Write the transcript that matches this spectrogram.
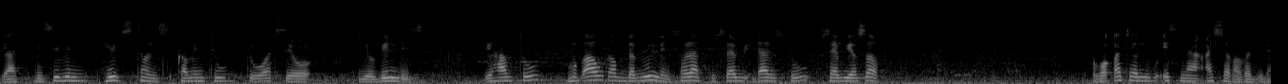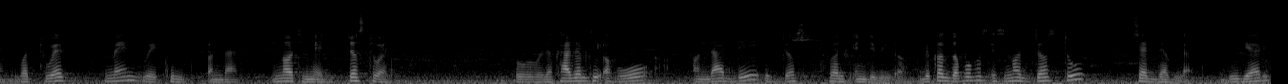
You are receiving huge stones coming to towards your your buildings. You have to move out of the building so that to save that is to save yourself. وقتلوا إثنى عشر رجلا but 12 men were killed on that not many just 12 so the casualty of war on that day is just 12 individuals because the purpose is not just to shed the blood do you get it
